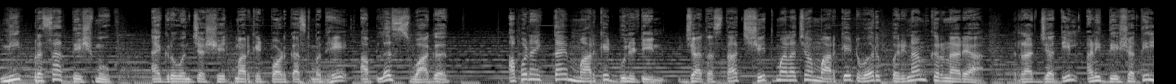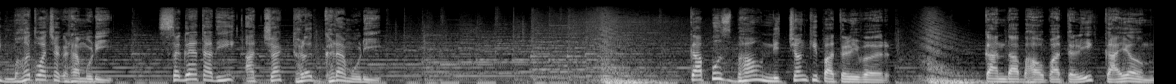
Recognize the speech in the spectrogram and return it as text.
मी प्रसाद देशमुख अॅग्रोवनच्या शेत मार्केट पॉडकास्टमध्ये आपलं स्वागत. आपण ऐकताय मार्केट बुलेटिन ज्यात असतात शेतमालाच्या मार्केटवर परिणाम करणाऱ्या राज्यातील आणि देशातील महत्त्वाच्या घडामोडी. सगळ्यात आधी आजच्या ठळक घडामोडी. कापूस भाव निच्चांकी पातळीवर. कांदा भाव पातळी कायम.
